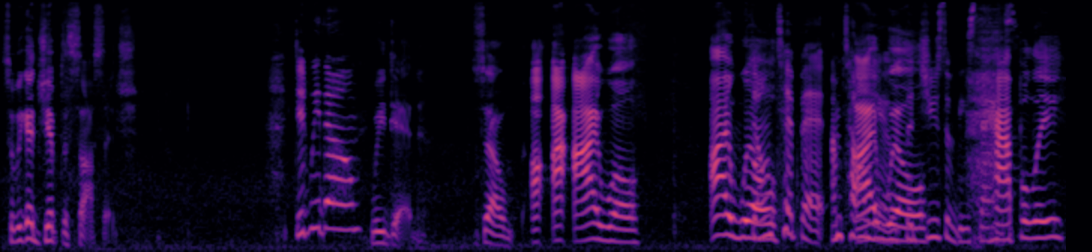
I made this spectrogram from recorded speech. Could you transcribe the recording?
So we got gypped a sausage. Did we though? We did. So I, I, I will, I will, Don't tip it. I'm telling you I you will the juice of these things. happily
